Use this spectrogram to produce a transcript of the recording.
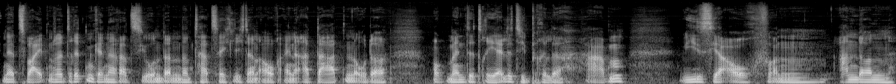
in der zweiten oder dritten Generation dann, dann tatsächlich dann auch eine Art Daten- oder Augmented Reality-Brille haben, wie es ja auch von anderen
